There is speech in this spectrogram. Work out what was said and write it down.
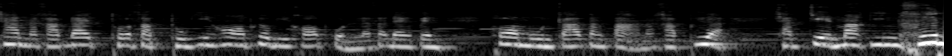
ชันนะครับ ได้โทรศัพท์ทุกยี่ห้อ เพื่อวิเคราะห์ผล และแสดงเป็นข้อมูลกราฟต่างๆนะครับ เพื่อชัดเจนมากยิ่งขึ้น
